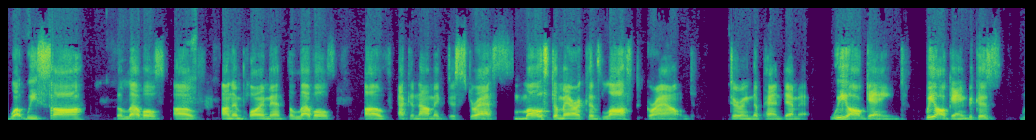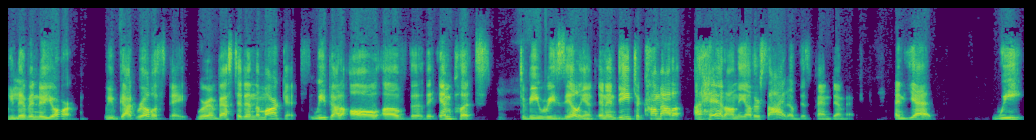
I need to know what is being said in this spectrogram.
what we saw, the levels of unemployment, the levels of economic distress, most Americans lost ground during the pandemic. We all gained. We all gained because we live in New York. We've got real estate. We're invested in the markets. We've got all of the, the inputs to be resilient and indeed to come out ahead on the other side of this pandemic. And yet, we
